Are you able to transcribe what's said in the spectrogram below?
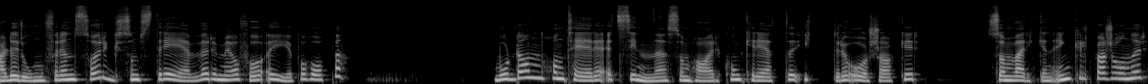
Er det rom for en sorg som strever med å få øye på håpet? Hvordan håndtere et sinne som har konkrete ytre årsaker som verken enkeltpersoner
